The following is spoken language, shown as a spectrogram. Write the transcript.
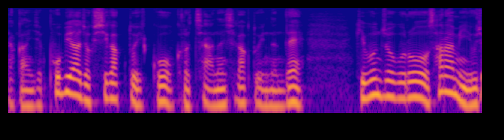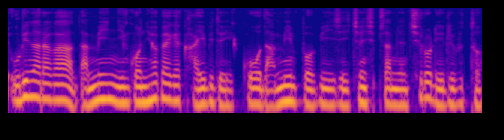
약간 이제 포비아적 시각도 있고 그렇지 않은 시각도 있는데 기본적으로 사람이 우리나라가 난민 인권 협약에 가입이 돼 있고 난민법이 이제 2013년 7월 1일부터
